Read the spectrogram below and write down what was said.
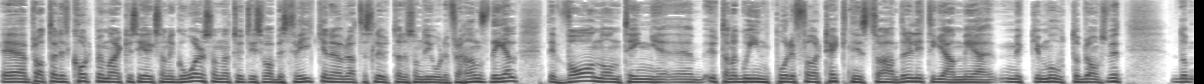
Eh, jag pratade lite kort med Marcus Eriksson igår som naturligtvis var besviken över att det slutade som det gjorde för hans del. Det var någonting, eh, utan att gå in på det för tekniskt, så hade det lite grann med mycket motorbroms. Vet, de,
